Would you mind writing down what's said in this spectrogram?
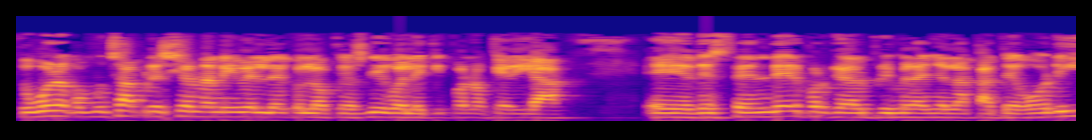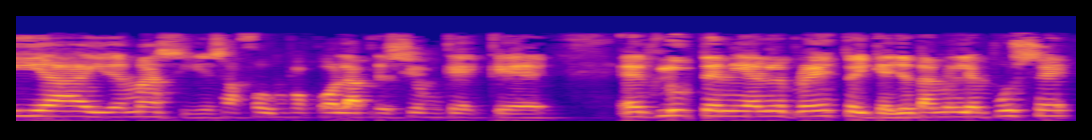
que, bueno, con mucha presión a nivel de lo que os digo, el equipo no quería eh, descender porque era el primer año en la categoría y demás. Y esa fue un poco la presión que, que el club tenía en el proyecto y que yo también le puse.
